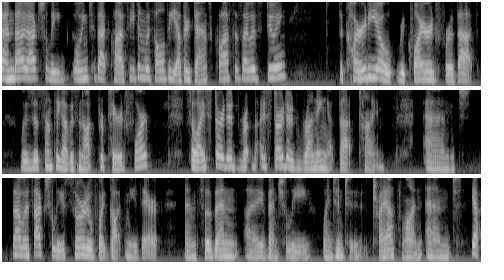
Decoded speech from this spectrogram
and that actually going to that class, even with all the other dance classes I was doing, the cardio required for that was just something I was not prepared for. So I started I started running at that time, and that was actually sort of what got me there. And so then I eventually went into triathlon. And yeah,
